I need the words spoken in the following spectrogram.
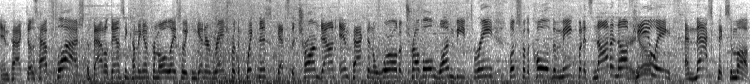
Impact does have Flash. The Battle Dancing coming in from Olleh so he can get in range for the quickness. Gets the Charm down. Impact in a world of trouble. 1v3. Looks for the Call of the Mink, but it's not enough healing. Go. And Mask picks him up.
